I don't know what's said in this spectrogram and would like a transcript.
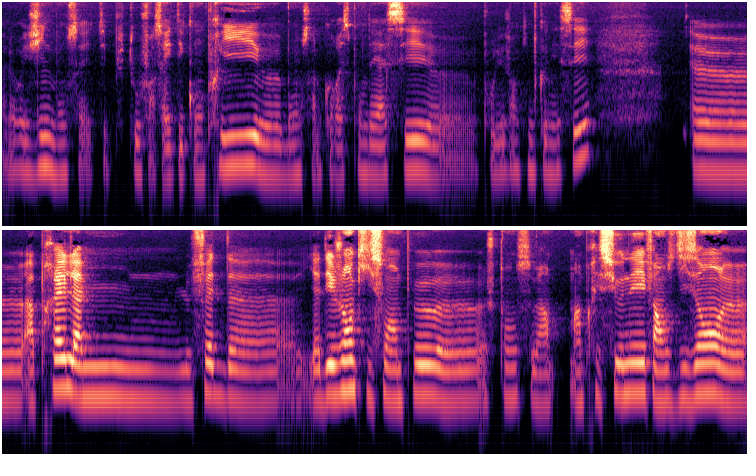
à l'origine, bon, ça a été plutôt, enfin ça a été compris, euh, bon, ça me correspondait assez pour les gens qui me connaissaient. Après, le fait, il y a des gens qui sont un peu, je pense, impressionnés, enfin en se disant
